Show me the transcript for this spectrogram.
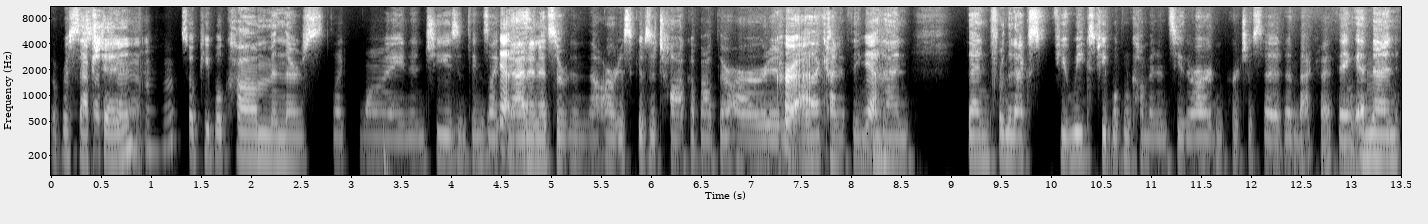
a reception. Mm-hmm. So people come and there's like wine and cheese and things like yes. that. And it's and the artist gives a talk about their art and Correct. all that kind of thing. Yeah. And then then for the next few weeks, people can come in and see their art and purchase it and that kind of thing. And then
